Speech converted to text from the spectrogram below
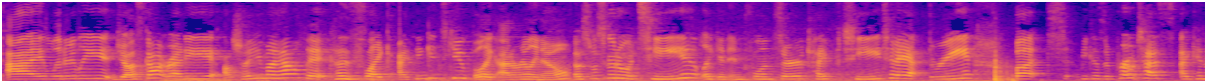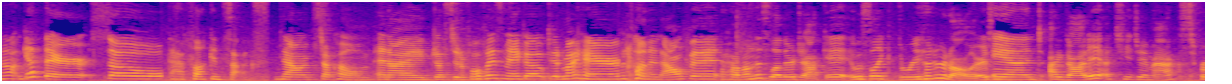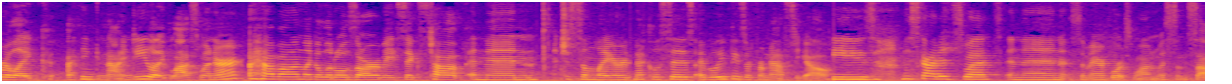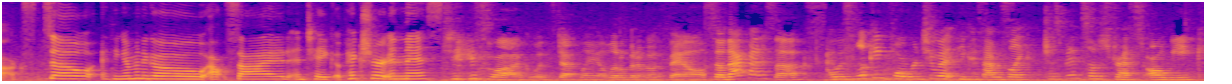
I literally just got ready. I'll show you my outfit because like I think it's cute, but like I don't really know. I was supposed to go to a tea, like an influencer type tea today at three, but because of protests, I cannot get there. So that fucking sucks. Now I'm stuck home and I just did a full face makeup, did my hair, put on an outfit. I have on this leather jacket. It was like $300 and I got it at TJ Maxx for like, I think 90 like last winter. I have on like a little Zara Basics top and then just some layered necklaces. I believe these are from Nasty Gal. These Missguided sweats and then some Air Force One with some socks. So I think I'm gonna go outside and take a picture in this. Today's vlog was definitely a little bit of a fail. So that kind of sucks. I was looking forward to it because I was like, just been so stressed all week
